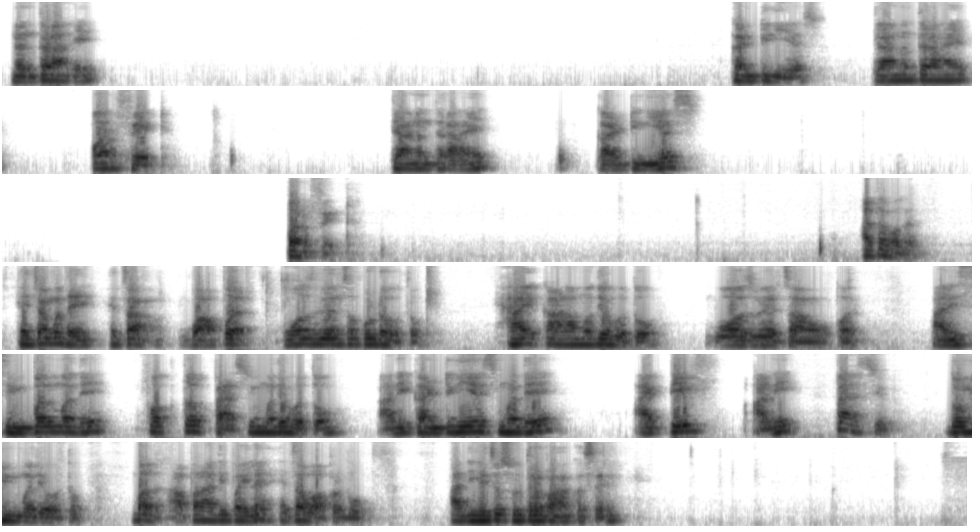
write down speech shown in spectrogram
नंतर आहे कंटिन्युअस त्यानंतर आहे परफेक्ट त्यानंतर आहे कंटिन्युअस परफेक्ट आता बघा ह्याच्यामध्ये ह्याचा वापर वॉजवेअरचा कुठं होतो? ह्या एक काळामध्ये होतो वॉजवेअरचा वापर. आणि सिंपलमध्ये फक्त पॅसिव्हमध्ये होतो आणि कंटिन्युअसमध्ये ऍक्टिव्ह आणि पॅसिव्ह दोन्हीमध्ये होतो. बघ आपण आधी पहिले ह्याचा वापर बघू. आधी ह्याचं सूत्र पहा कसं आहे.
